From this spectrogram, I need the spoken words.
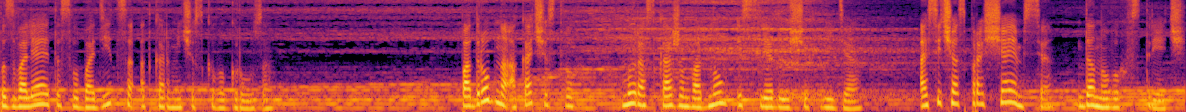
позволяет освободиться от кармического груза. Подробно о качествах мы расскажем в одном из следующих видео. А сейчас прощаемся, до новых встреч!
